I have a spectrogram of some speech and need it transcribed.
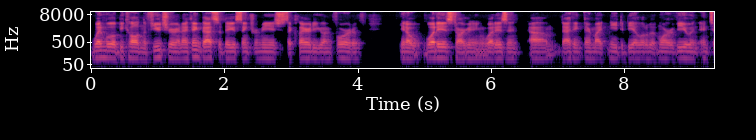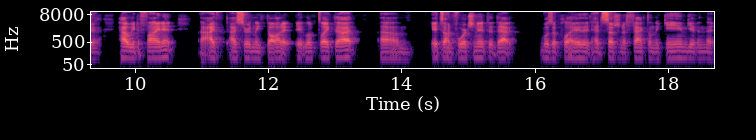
when will it be called in the future. And I think that's the biggest thing for me is just a clarity going forward of you know what is targeting what isn't um, i think there might need to be a little bit more review in, into how we define it I, I certainly thought it, it looked like that. Um, it's unfortunate that that was a play that had such an effect on the game, given that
